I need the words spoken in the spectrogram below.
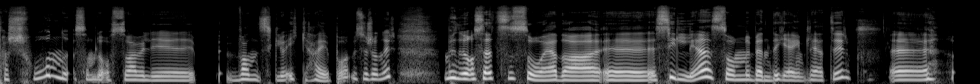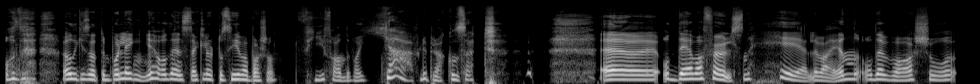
person som det også er veldig vanskelig å ikke heie på, hvis du skjønner. Men uansett så så jeg da eh, Silje, som Bendik egentlig heter. Eh, og det, jeg hadde ikke sett henne på lenge, og det eneste jeg klarte å si, var bare sånn Fy faen, det var jævlig bra konsert. eh, og det var følelsen hele veien, og det var så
